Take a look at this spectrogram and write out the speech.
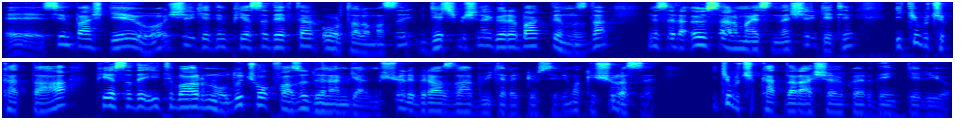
E, Simpaş GEO şirketin piyasa defter ortalaması geçmişine göre baktığımızda mesela öz sermayesinden şirketin 2,5 kat daha piyasada itibarın olduğu çok fazla dönem gelmiş. Şöyle biraz daha büyüterek göstereyim. Bakın şurası. 2,5 katlara aşağı yukarı denk geliyor.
